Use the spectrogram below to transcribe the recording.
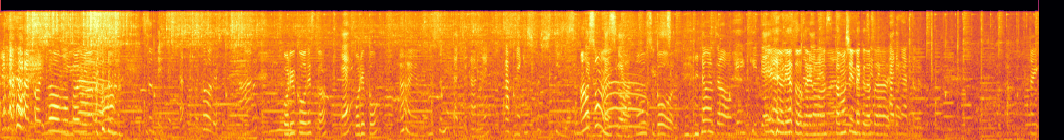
どうもこんにちは。そうですね。ご旅行ですか？え？ご旅行？うん、娘たちがね、あ、メキシコシティに住んでるんあ、ですそうなんですよ。か。お、すごい。どうぞお元気で。えーありがとうございます楽しんでくださいありがとう。はい。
